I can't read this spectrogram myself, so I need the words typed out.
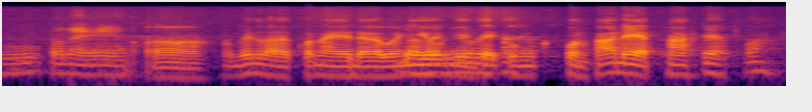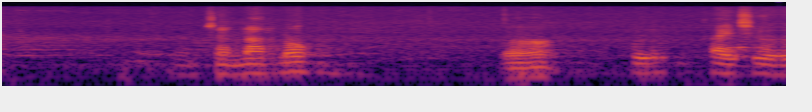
Ồ, con này ờ không biết là con này đời bao Đời nhiêu nhưng thấy cũng còn khá đẹp ha. Đẹp quá. Trần đắt lốp. Đó. thay trường.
